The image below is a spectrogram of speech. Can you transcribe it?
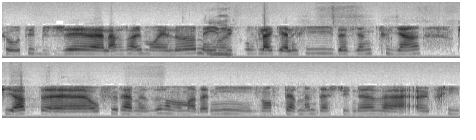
côté budget, l'argent est moins là, mais ils découvrent la galerie, ils deviennent clients, puis hop, au fur et à mesure, à un moment donné, ils vont se permettre d'acheter une œuvre à un prix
